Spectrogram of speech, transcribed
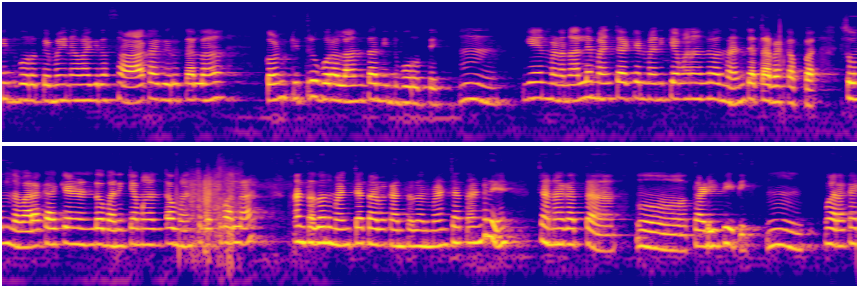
ನಿದ್ದು ಬರುತ್ತೆ. ಮೈನವಾಗಿರೋ ಸಾಕಾಗಿರುತ್ತಲ್ಲ, ಕಣ್ಣು ಕಿತ್ರು ಬರಲ್ಲ ಅಂತ ನಿದ್ದು ಬರುತ್ತೆ. ಹ್ಞೂ ಏನು ಮಾಡೋಣ? ಅಲ್ಲೇ ಮಂಚ ಹಾಕೊಂಡು ಮನಿಕೆಮನ ಅಂದ್ರೆ ಒಂದು ಮಂಚ ತಗೋಬೇಕಪ್ಪ ಸುಮ್ಮನೆ ಹೊರಕ್ಕೆ ಹಾಕೊಂಡು ಮನಿಕೆಮ ಅಂತ ಮಂಚ ಬರ್ತವಲ್ಲ ಅಂಥದ್ದೊಂದು ಮಂಚ ತಗೋಬೇಕಂತದೊಂದು ಮಂಚ ತಗೊಂಡ್ರಿ ಚೆನ್ನಾಗತ್ತ? ತಡಿತೈತಿ ಹ್ಞೂ ಹೊರಗೆ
